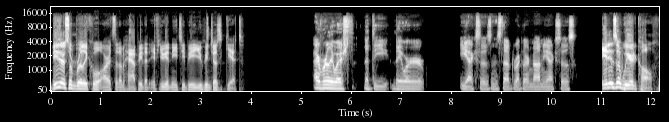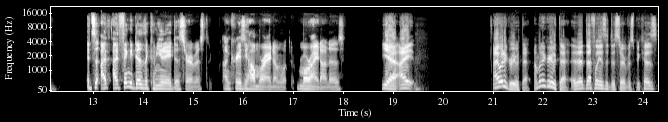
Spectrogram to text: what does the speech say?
these are some really cool arts that I'm happy that if you get an ETB, you can just get. I really wish that the they were EXs instead of regular non EXs. It is a weird call. It's I I think it does the community a disservice on crazy how Miraidon wa- Miraidon is. Yeah, I I would agree with that. I'm gonna agree with that. That definitely is a disservice because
